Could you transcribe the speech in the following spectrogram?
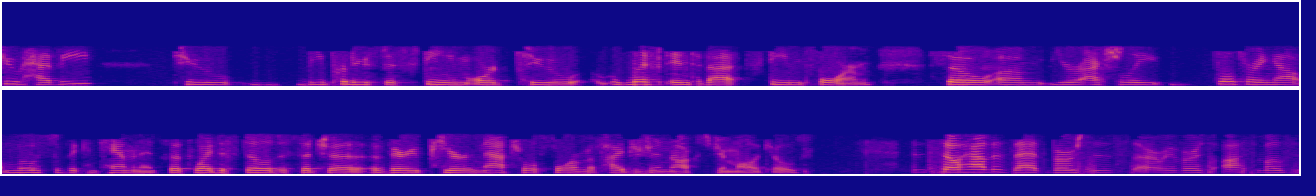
too heavy to be produced as steam or to lift into that steam form. So um, you're actually filtering out most of the contaminants. That's why distilled is such a, a very pure natural form of hydrogen and oxygen molecules. and so, how does that versus uh, reverse osmosis?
